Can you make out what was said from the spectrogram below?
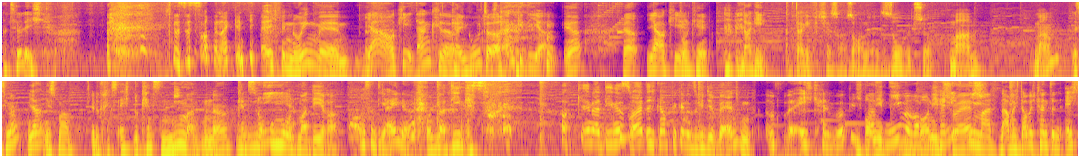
natürlich. Das ist so unangenehm. Ich bin ein Wingman. Ja, okay, danke. Kein guter. Danke dir. Ja? Ja. Ja, okay. Okay. Dagi. Dagi finde ich jetzt auch so eine so hübsche. Mom? Mom? Ist sie Mom? Ja, die ist Mom. Ey, du kriegst echt, du kennst niemanden, ne? Kennst nur Nie. Umo und Madeira. Außer die eine. Und Nadine kennst du. Okay, Nadine ist weiter. Ich glaube, wir können das Video beenden. Ich kenne wirklich Bonnie- fast niemanden. Warum Bonnie kenne Trash. ich niemanden? Aber ich glaube, ich könnte ein echt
